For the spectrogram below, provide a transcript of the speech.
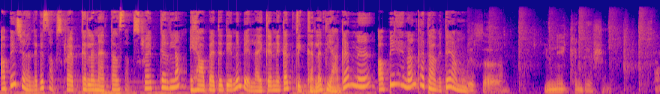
අපේ channel එක subscribe කරලා නැත්නම් subscribe කරලා එහා පැත්තේ තියෙන bell icon එකත් click කරලා තියාගන්න. අපි එහෙනම් කතාවට යමු. unique condition. It's the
